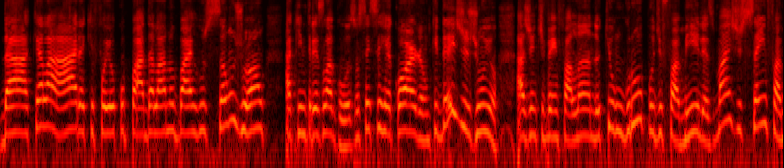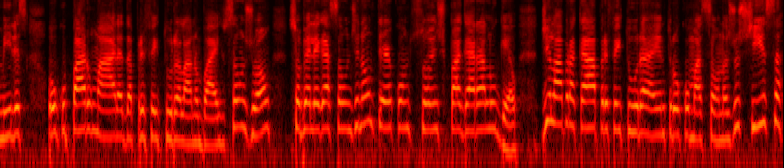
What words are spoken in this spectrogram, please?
daquela área que foi ocupada lá no bairro São João, aqui em Três Lagoas. Vocês se recordam que desde junho a gente vem falando que um grupo de famílias, mais de 100 famílias, ocuparam uma área da prefeitura lá no bairro São João sob a alegação de não ter condições de pagar aluguel. De lá para cá, prefeitura entrou com uma ação na justiça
